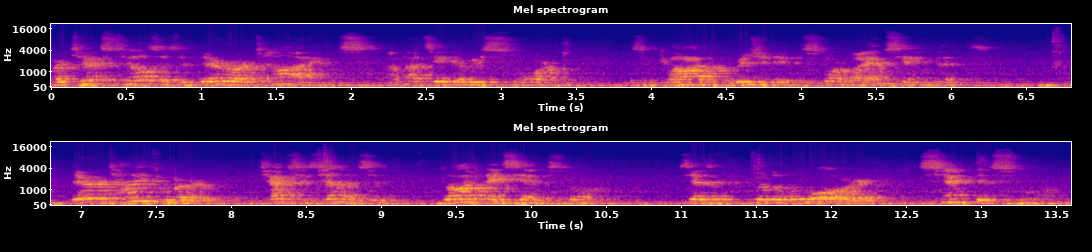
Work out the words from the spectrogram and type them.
our text tells us that there are times. I'm not saying every storm is a God originated storm, but I am saying this. There are times where the text is telling us that God may send a storm. It says, For the Lord sent this storm.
